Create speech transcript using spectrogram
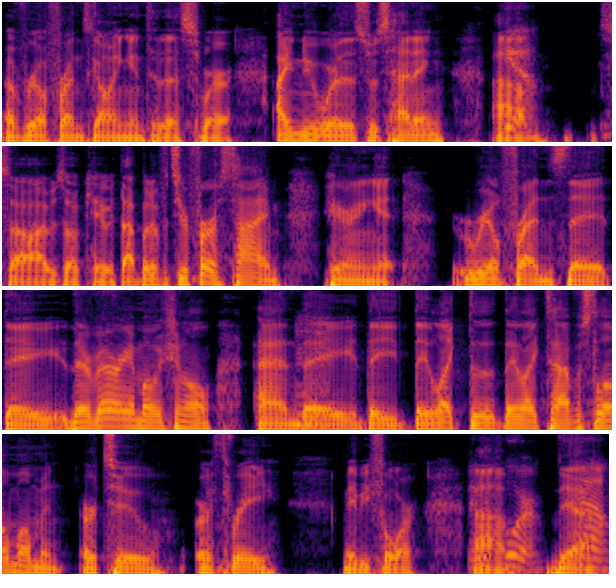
of Real Friends going into this where I knew where this was heading. Um, Yeah. so I was okay with that. But if it's your first time hearing it, Real Friends, they they they're very emotional and Mhm. they they they like to they like to have a slow moment or two or three, maybe four. Um, yeah.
